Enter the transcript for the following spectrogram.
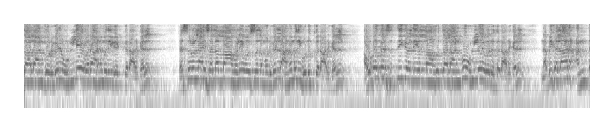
தஆலா அவர்கள் உள்ளே வர அனுமதி கேட்கிறார்கள். ரசூல்லாய் சல்லாஹ் அலி வசலம் அவர்கள் அனுமதி கொடுக்கிறார்கள். அவுபக்கர் சித்திக் அல்லாஹு தஆலா அன்ஹு உள்ளே வருகிறார்கள். நபிகளார் அந்த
